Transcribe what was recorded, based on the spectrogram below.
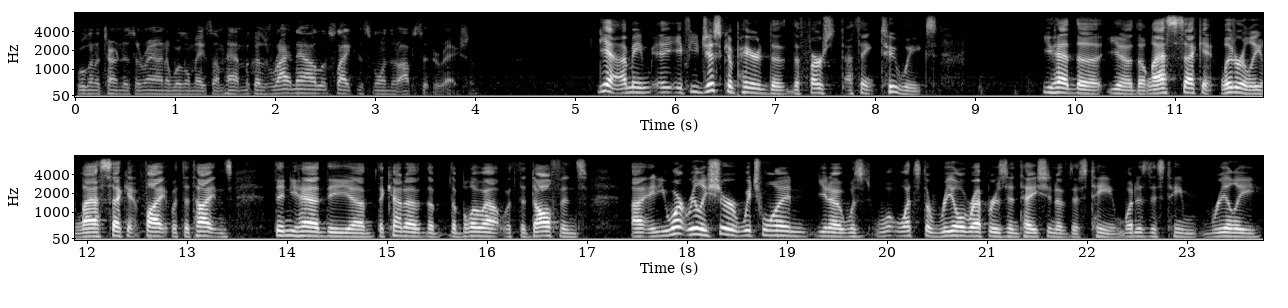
we're going to turn this around and we're going to make something happen because right now it looks like it's going the opposite direction. Yeah, I mean, if you just compared the the first, I think two weeks, you had the you know the last second, literally last second fight with the Titans. Then you had the uh, the kind of the the blowout with the Dolphins. Uh, and you weren't really sure which one, you know, was what's the real representation of this team? What is this team really,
